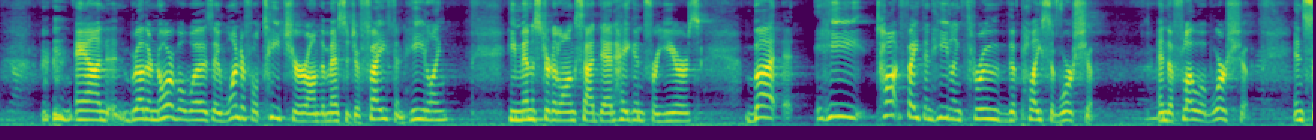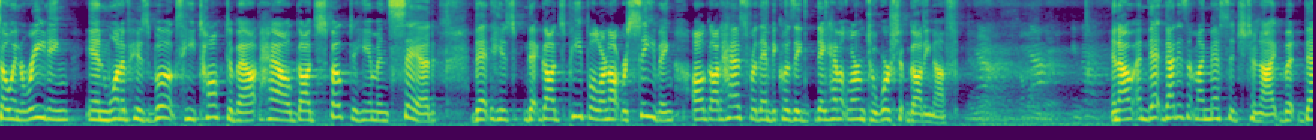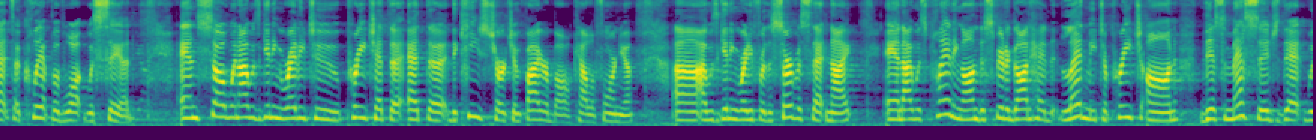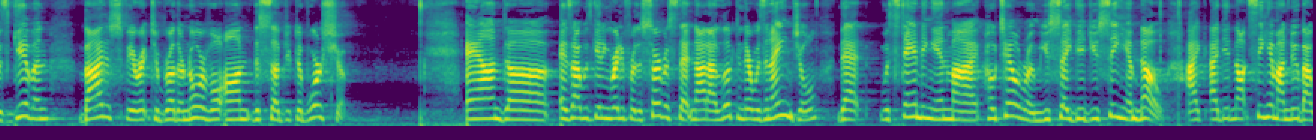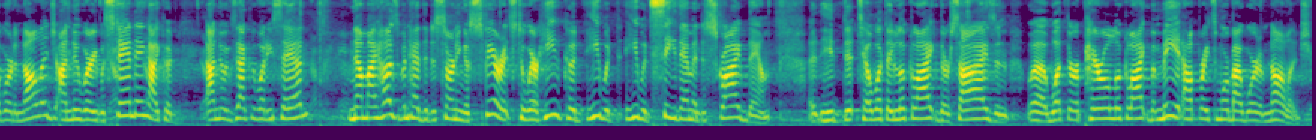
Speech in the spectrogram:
and Brother Norval was a wonderful teacher on the message of faith and healing. He ministered alongside Dad Hagin for years, but he taught faith and healing through the place of worship and the flow of worship. And so, in reading in one of his books, he talked about how God spoke to him and said that, his, that God's people are not receiving all God has for them because they, they haven't learned to worship God enough. And, I, and that, that isn't my message tonight, but that's a clip of what was said. And so when I was getting ready to preach at the, at the, the Keys Church in Fireball, California, uh, I was getting ready for the service that night, and I was planning on, the Spirit of God had led me to preach on this message that was given by the Spirit to Brother Norval on the subject of worship. And uh, as I was getting ready for the service that night, I looked and there was an angel that was standing in my hotel room. You say, Did you see him? No, I, I did not see him. I knew by word of knowledge, I knew where he was standing. I could I knew exactly what he said. Now my husband had the discerning of spirits to where he could he would he would see them and describe them. Uh, He'd tell what they look like, their size, and uh, what their apparel looked like. But me, it operates more by word of knowledge.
